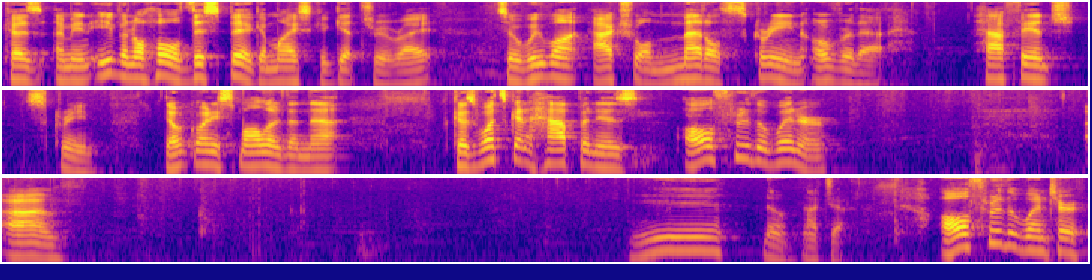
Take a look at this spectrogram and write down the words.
Because, I mean, even a hole this big, a mice could get through, right? So we want actual metal screen over that, half inch screen. Don't go any smaller than that. Because what's going to happen is all through the winter, um, yeah, no, not yet. All through the winter,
